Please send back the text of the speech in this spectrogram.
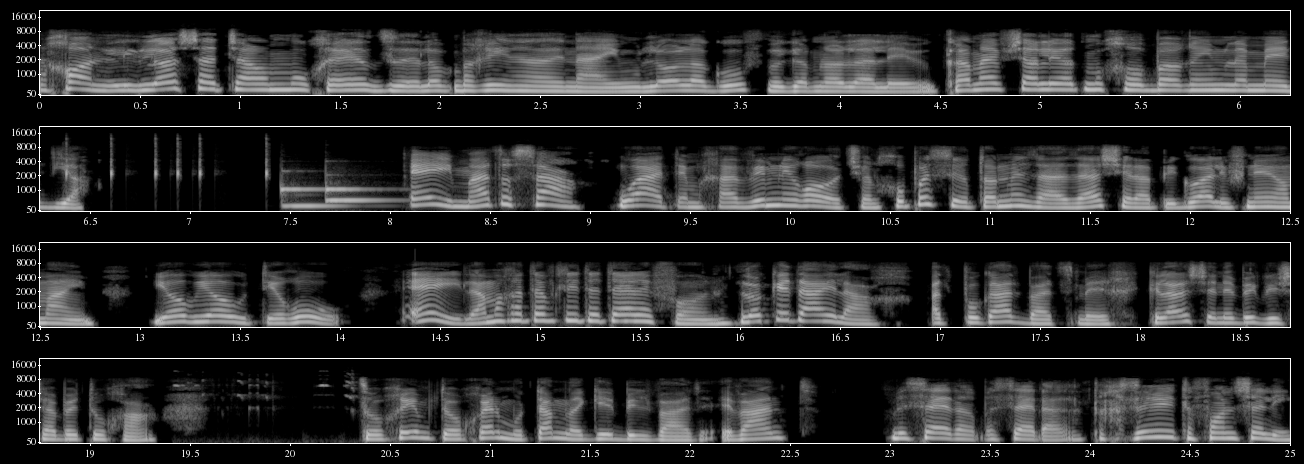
נכון, לגלוש עד שעה מאוחרת זה לא בריא לעיניים, לא לגוף וגם לא ללב. כמה אפשר להיות מחוברים למדיה? היי, מה את עושה? וואי, אתם חייבים לראות, שלחו פה סרטון מזעזע של הפיגוע לפני יומיים. יואו יואו, תראו. היי, למה חטפת לי את הטלפון? לא כדאי לך, את פוגעת בעצמך, כלל שני בגלישה בטוחה. צורכים תוכן מותאם לגיל בלבד, הבנת? בסדר, בסדר, תחזירי את הפון שלי.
